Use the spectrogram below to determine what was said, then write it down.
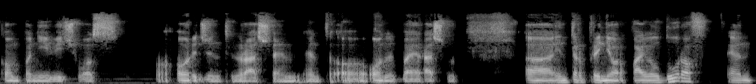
company which was origined in Russia and, and uh, owned by Russian uh, entrepreneur Pavel Durov, and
